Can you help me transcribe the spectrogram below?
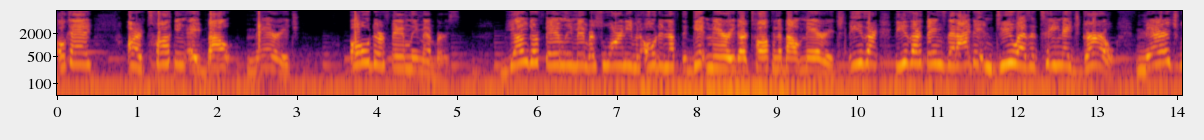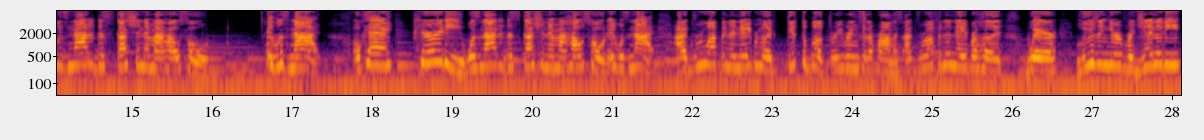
okay, are talking about marriage. Older family members, younger family members who aren't even old enough to get married are talking about marriage. These are these are things that I didn't do as a teenage girl. Marriage was not a discussion in my household. It was not. Okay? Purity was not a discussion in my household. It was not. I grew up in a neighborhood, get the book, Three Rings and a Promise. I grew up in a neighborhood where losing your virginity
